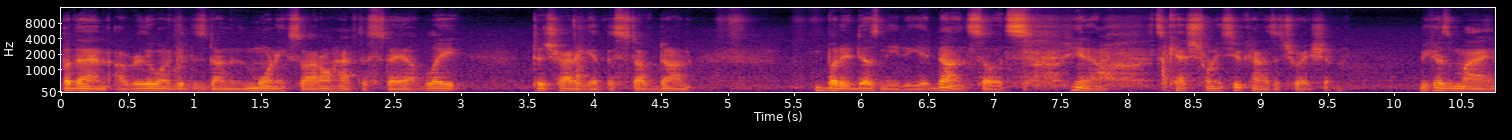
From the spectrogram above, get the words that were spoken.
But then I really want to get this done in the morning so I don't have to stay up late to try to get this stuff done. But it does need to get done, so it's you know it's a catch twenty two kind of situation because of my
